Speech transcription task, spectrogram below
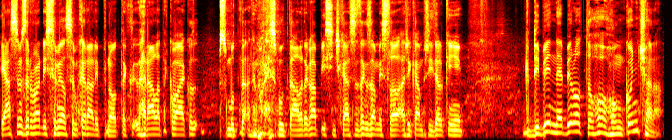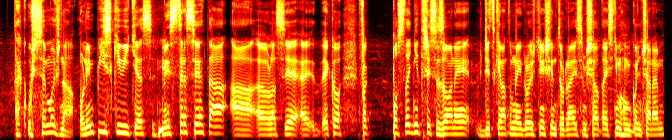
já jsem zrovna, když jsem měl semka na Lipno, tak hrála taková jako smutná, nebo ne smutná, ale taková písnička, já jsem tak zamyslel a říkám přítelkyni, kdyby nebylo toho Hongkončana, tak už jsem možná olympijský vítěz, mistr světa a vlastně jako fakt poslední tři sezóny vždycky na tom nejdůležitějším turnaji jsem šel tady s tím Hongkončanem,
